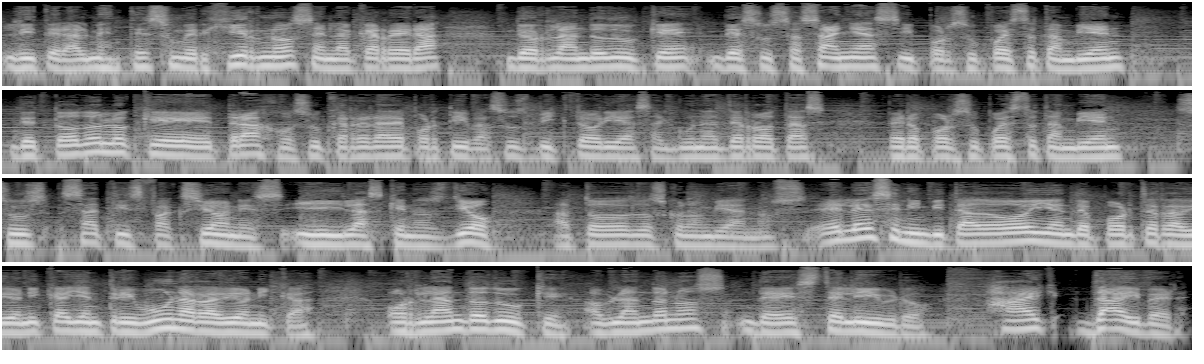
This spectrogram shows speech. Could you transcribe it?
literalmente sumergirnos en la carrera de Orlando Duque, de sus hazañas y por supuesto también de todo lo que trajo su carrera deportiva, sus victorias, algunas derrotas, pero por supuesto también sus satisfacciones y las que nos dio a todos los colombianos. Él es el invitado hoy en Deporte Radiónica y en Tribuna Radiónica, Orlando Duque, hablándonos de este libro, Hike Diver,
